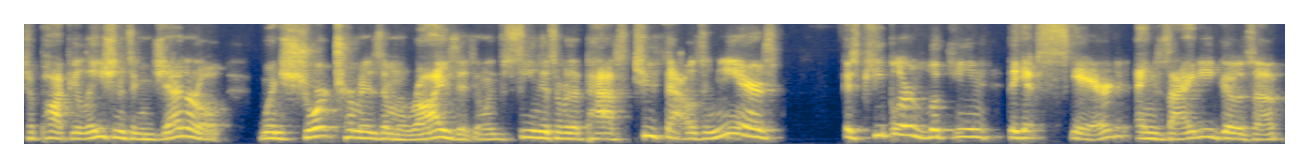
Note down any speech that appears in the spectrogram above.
to populations in general when short-termism rises, and we've seen this over the past 2,000 years, is people are looking, they get scared, anxiety goes up,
